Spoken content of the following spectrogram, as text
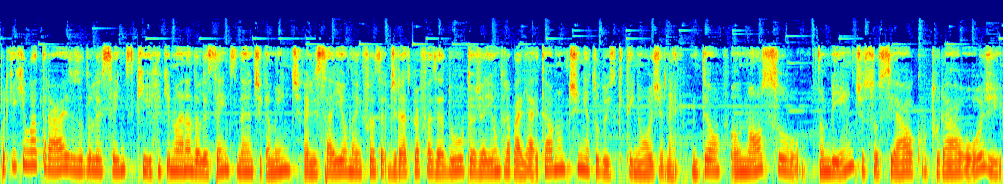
Por que que lá atrás os adolescentes que, que não eram adolescentes, né, antigamente, eles saíam da infância direto para fase adulta, já iam trabalhar e tal, não tinha tudo isso que tem hoje, né? Então, o nosso ambiente social, cultural hoje,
